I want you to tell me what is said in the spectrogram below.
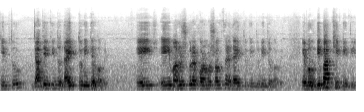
কিন্তু জাতির কিন্তু দায়িত্ব নিতে হবে। এই এই মানুষগুলোর কর্মসংস্থানের দায়িত্ব কিন্তু নিতে হবে। এবং দ্বিপাক্ষিক নীতি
